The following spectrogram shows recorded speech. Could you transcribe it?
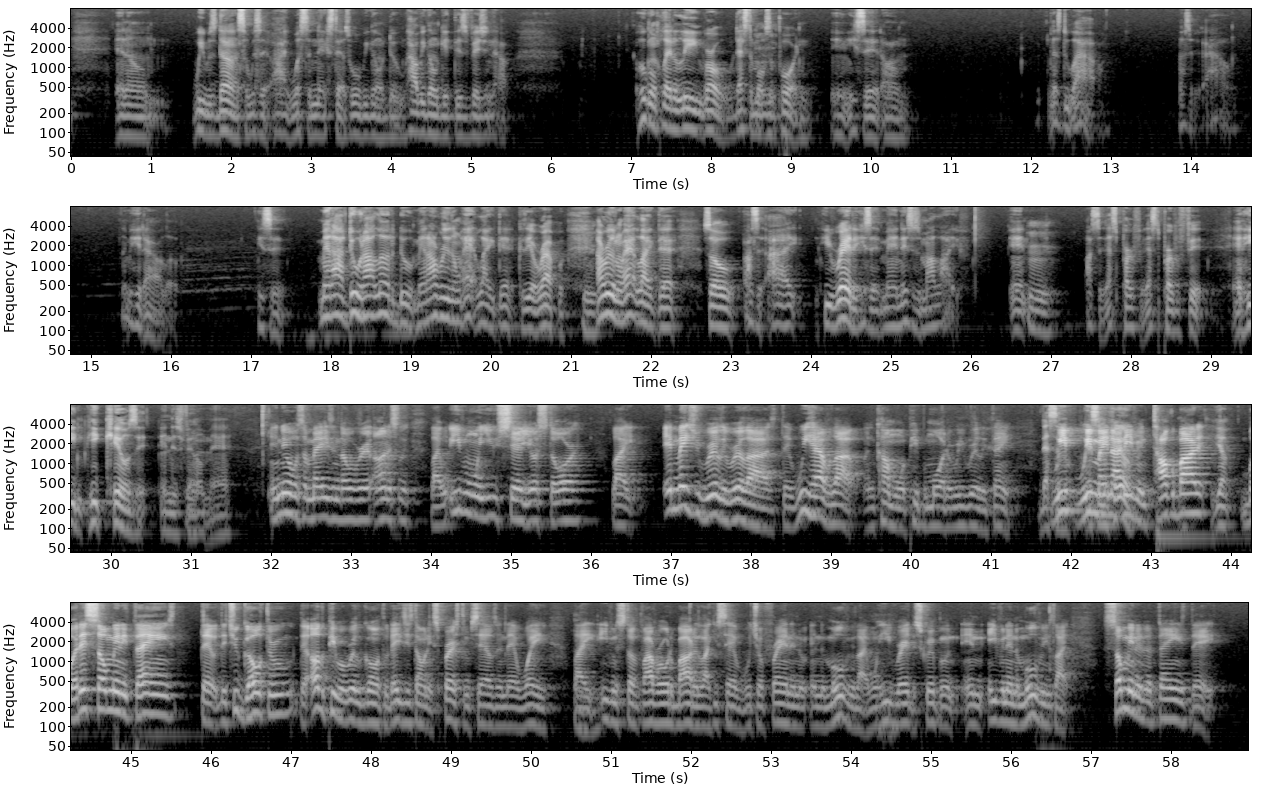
and um, we was done. So we said, "All right, what's the next steps? What we gonna do? How we gonna get this vision out?" who gonna play the lead role? That's the most mm-hmm. important. And he said, um, let's do Al. I said, Al, let me hit Al up. He said, man, I do it. I love to do it, man. I really don't act like that because he a rapper. Mm-hmm. I really don't act like that. So I said, I. He read it. He said, man, this is my life, and mm-hmm. I said, that's perfect. That's the perfect fit. And he he kills it in this film, man. And it was amazing though, really honestly. Like even when you share your story, like it makes you really realize that we have a lot in common with people more than we really think. That's we a, we may not film. even talk about it. Yep. But it's so many things that that you go through that other people are really going through. They just don't express themselves in that way. Like mm-hmm. even stuff I wrote about it, like you said with your friend in the, in the movie. Like when he read the script and, and even in the movies, like so many of the things that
